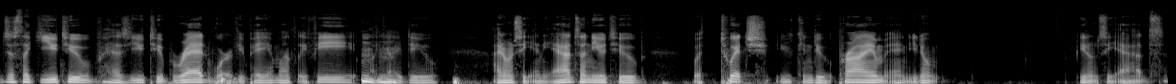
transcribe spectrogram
just like YouTube has YouTube Red where if you pay a monthly fee Mhm. like I do, I don't see any ads on YouTube. With Twitch, you can do Prime and you don't you don't see ads to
